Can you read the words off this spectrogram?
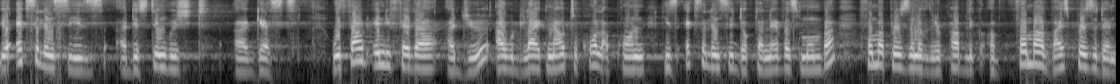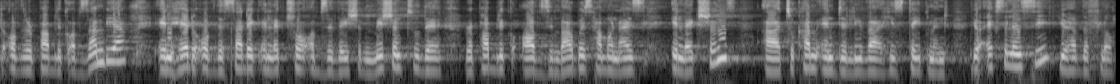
Your Excellencies, distinguished uh, guests, without any further ado, I would like now to call upon His Excellency Dr. Nevers Mumba, former President of the Republic of, former Vice President of the Republic of Zambia and head of the SADC Electoral Observation Mission to the Republic of Zimbabwe's harmonized elections, uh, to come and deliver his statement. Your Excellency, you have the floor.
